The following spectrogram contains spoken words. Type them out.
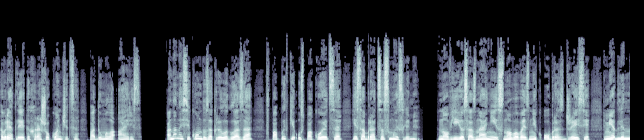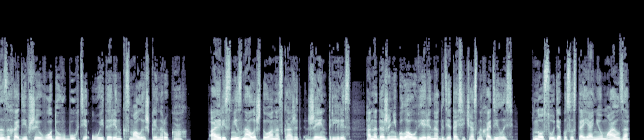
«Вряд ли это хорошо кончится», — подумала Айрис. Она на секунду закрыла глаза в попытке успокоиться и собраться с мыслями. Но в ее сознании снова возник образ Джесси, медленно заходившей в воду в бухте Уитеринг с малышкой на руках. Айрис не знала, что она скажет Джейн Триллис. Она даже не была уверена, где та сейчас находилась. Но, судя по состоянию Майлза,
